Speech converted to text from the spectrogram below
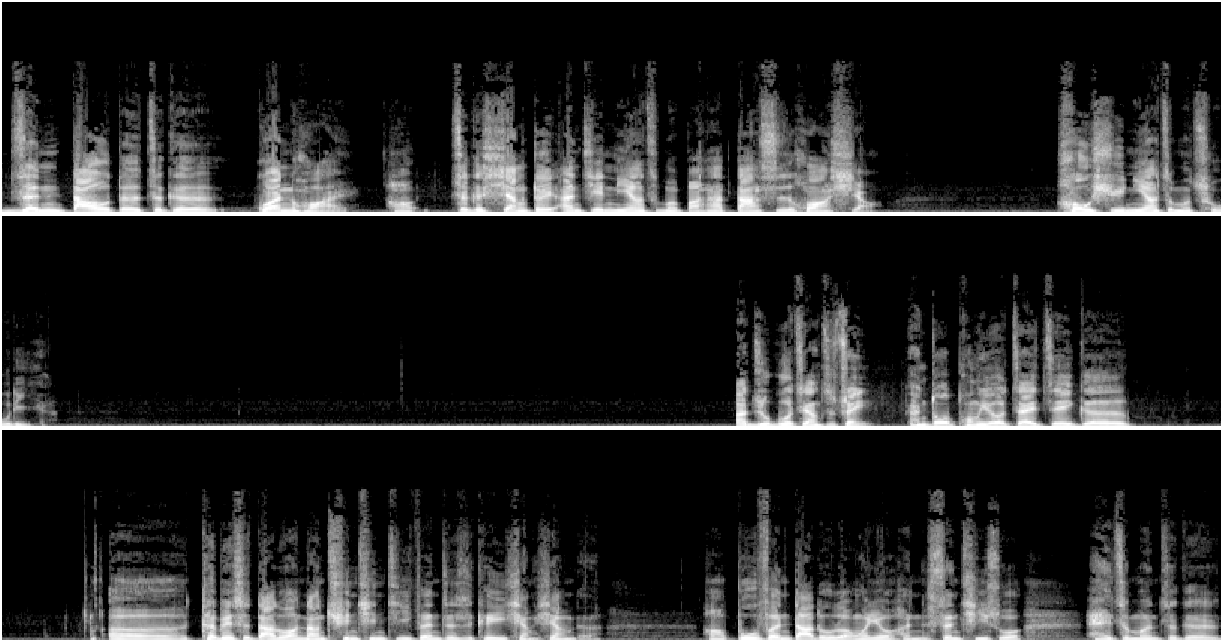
人道的这个关怀，好，这个相对案件，你要怎么把它大事化小？后续你要怎么处理啊？啊，如果这样子，所以。很多朋友在这个，呃，特别是大陆网上群情激愤，这是可以想象的。好，部分大陆的网友很生气，说：“嘿，怎么这个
